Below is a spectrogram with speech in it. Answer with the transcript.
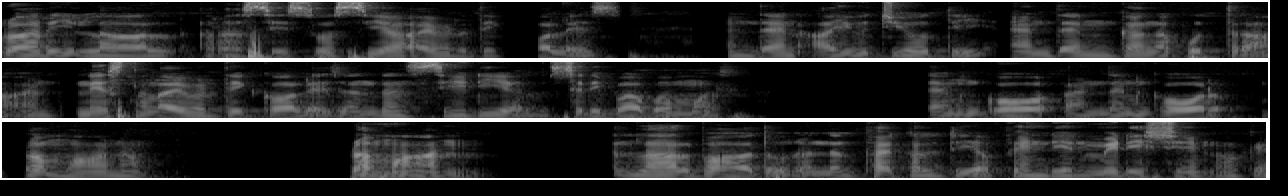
पुरारी लाल रसी सोसिया, Ayurvedic college and then Ayu Jyoti and then Gangaputra and national Ayurvedic college and then C D L Shri Baba मस देन गौ एंड ब्रह्मानम Brahman and Lal Bahadur and then Faculty of Indian Medicine okay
